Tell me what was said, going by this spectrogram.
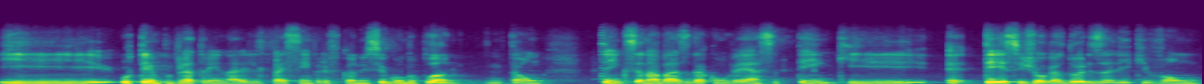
e o tempo para treinar ele vai sempre ficando em segundo plano. Então, tem que ser na base da conversa, tem que é, ter esses jogadores ali que vão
